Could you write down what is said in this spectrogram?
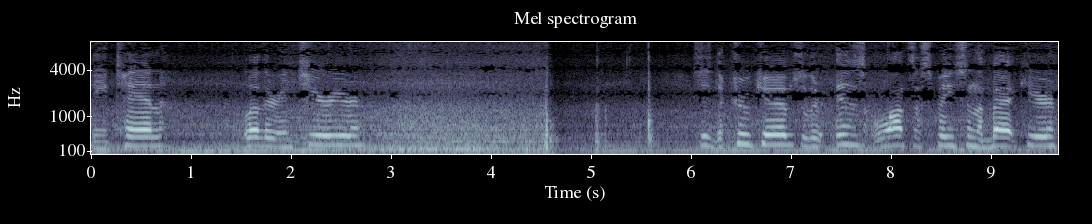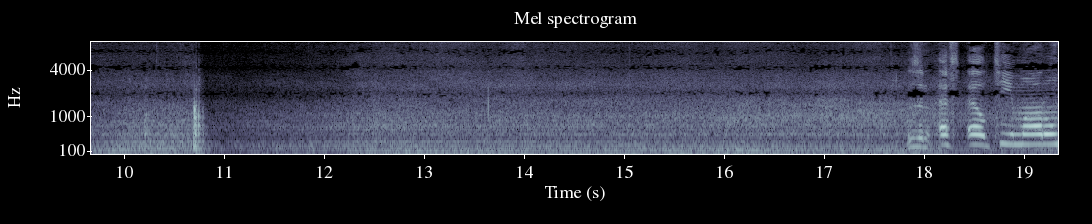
the tan leather interior, This is the crew cab, so there is lots of space in the back here. This is an SLT model.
